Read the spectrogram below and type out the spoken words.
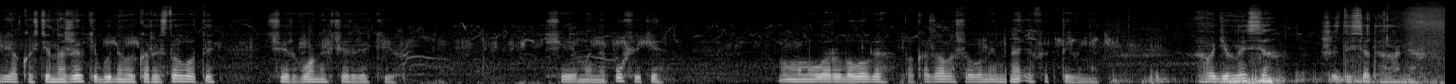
В якості наживки будемо використовувати червоних черв'яків. Ще є в мене пуфіки. Ну, Минула риболовля показала, що вони неефективні. Годівниця 60 грамів.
